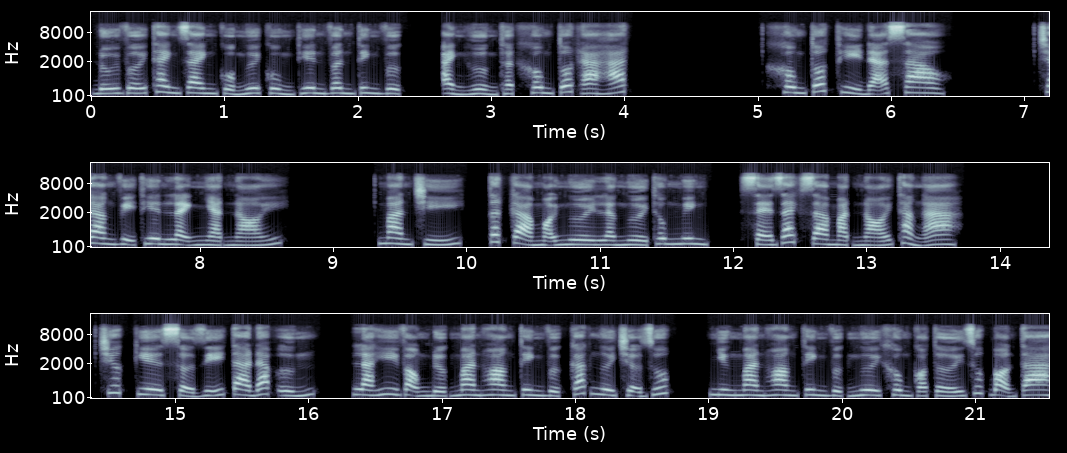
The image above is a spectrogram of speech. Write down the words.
đối với thanh danh của ngươi cùng thiên vân tinh vực, ảnh hưởng thật không tốt a hát. Không tốt thì đã sao? Trang vị thiên lạnh nhạt nói. Man trí, tất cả mọi người là người thông minh, xé rách ra mặt nói thẳng A. Trước kia sở dĩ ta đáp ứng, là hy vọng được man hoang tinh vực các ngươi trợ giúp, nhưng man hoang tinh vực ngươi không có tới giúp bọn ta,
